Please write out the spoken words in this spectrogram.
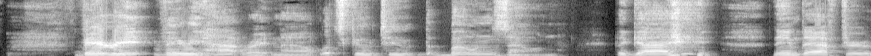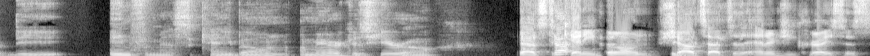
very, very hot right now. Let's go to the Bone Zone. The guy named after the infamous Kenny Bone, America's hero. Shouts to. Kenny Bone. Shouts out to the energy crisis.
